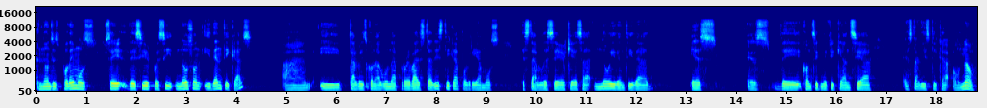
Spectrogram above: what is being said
Entonces podemos decir, pues sí, no son idénticas y tal vez con alguna prueba estadística podríamos establecer que esa no identidad es, es de, con significancia estadística o no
